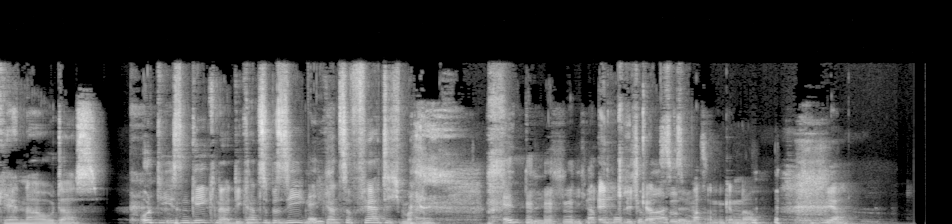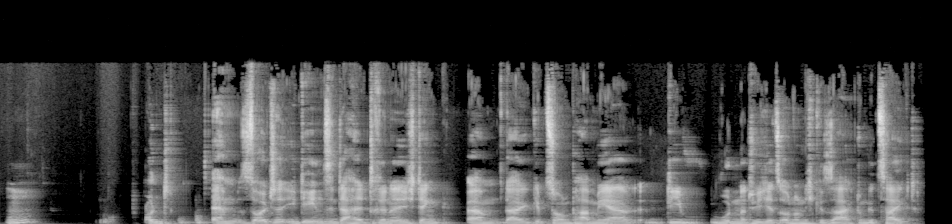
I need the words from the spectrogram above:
Genau das. Und die ist ein Gegner, die kannst du besiegen, Echt? die kannst du fertig machen. Endlich. Endlich kannst du es machen, genau. ja. Hm? Und ähm, solche Ideen sind da halt drin. Ich denke, ähm, da gibt es noch ein paar mehr. Die wurden natürlich jetzt auch noch nicht gesagt und gezeigt.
